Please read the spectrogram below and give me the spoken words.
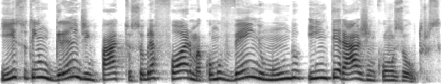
e isso tem um grande impacto sobre a forma como veem o mundo e interagem com os outros.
